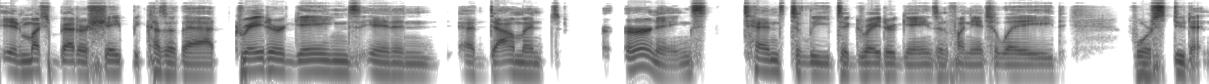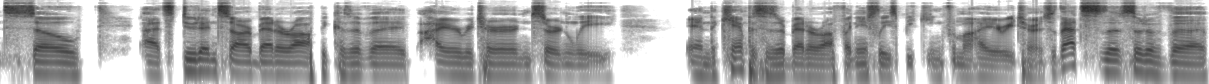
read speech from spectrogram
in much better shape because of that. Greater gains in endowment earnings tends to lead to greater gains in financial aid for students. So, uh, students are better off because of a higher return, certainly, and the campuses are better off financially speaking from a higher return. So that's the sort of the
